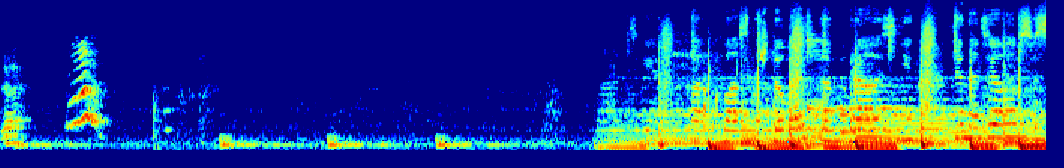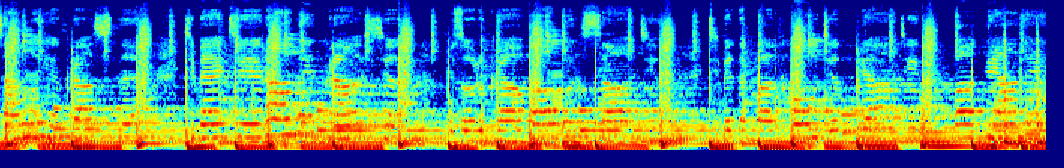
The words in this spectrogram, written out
Да. Как классно, что в этот праздник Ты надела все самое красное Тебя эти раны красят Узоры кровавых садин Тебе так подходят пряди Багряные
